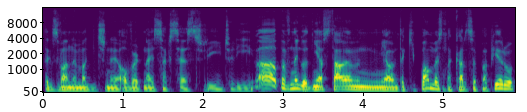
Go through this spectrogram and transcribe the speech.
tak zwany magiczny overnight success, czyli, czyli a, pewnego dnia wstałem, miałem taki pomysł na kartce papieru,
